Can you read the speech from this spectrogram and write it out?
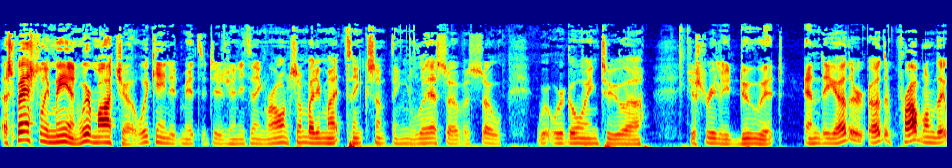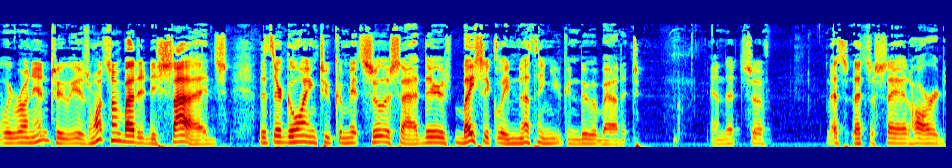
especially men, we're macho. We can't admit that there's anything wrong. Somebody might think something less of us, so we're, we're going to uh, just really do it. And the other other problem that we run into is once somebody decides that they're going to commit suicide, there's basically nothing you can do about it, and that's uh, that's that's a sad, hard,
